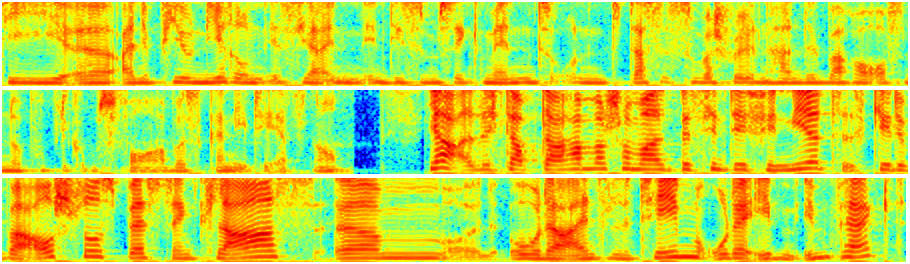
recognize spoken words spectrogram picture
die äh, eine Pionierin ist ja in, in diesem Segment und das ist zum Beispiel ein handelbarer offener Publikumsfonds, aber es ist kein ETF. Ne? Ja, also ich glaube, da haben wir schon mal ein bisschen definiert. Es geht über Ausschluss, Best in Class ähm, oder einzelne Themen oder eben Impact.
